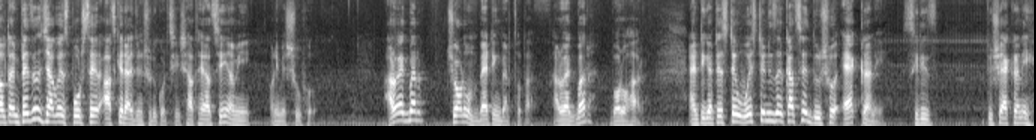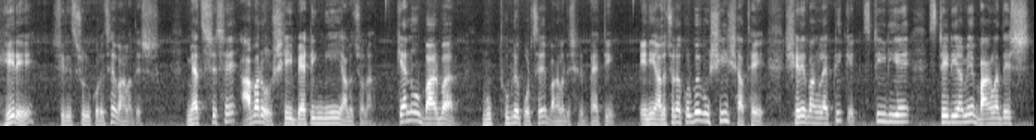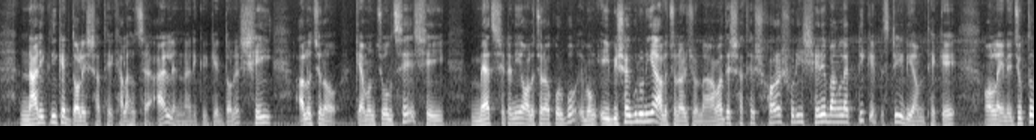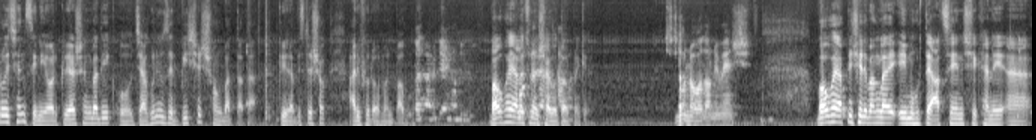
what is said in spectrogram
All time presence জাগো স্পোর্টসের আজকের আয়োজন শুরু করছি। সাথে আছি আমি অনিমেষ শুভ। আরও একবার চরম ব্যাটিং ব্যর্থতা, আরও একবার বড় হার। অ্যান্টিগা টেস্টে ওয়েস্ট ইন্ডিজের কাছে দুশো এক রানে সিরিজ, দুশো এক রানে হেরে সিরিজ শুরু করেছে বাংলাদেশ। ম্যাচ শেষে আবারও সেই ব্যাটিং নিয়েই আলোচনা। কেন বারবার মুখ থুবড়ে পড়ছে বাংলাদেশের ব্যাটিং? এ নিয়ে আলোচনা করব এবং সেই সাথে শেরে বাংলা ক্রিকেট স্টেডিয়ে, স্টেডিয়ামে বাংলাদেশ নারী ক্রিকেট দলের সাথে খেলা হচ্ছে আয়ারল্যান্ড নারী ক্রিকেট দলের। সেই আলোচনাও কেমন চলছে সেই ম্যাচ সেটা নিয়ে আলোচনা করব এবং এই বিষয়গুলো নিয়ে আলোচনার জন্য আমাদের সাথে সরাসরি শেরে বাংলা ক্রিকেট স্টেডিয়াম থেকে অনলাইনে যুক্ত রয়েছেন সিনিয়র ক্রীড়া সাংবাদিক ও জাগো নিউজের বিশেষ সংবাদদাতা ক্রীড়া বিশ্লেষক আরিফুর রহমান বাবু। বাবু ভাই আলোচনায় স্বাগত আপনাকে। ধন্যবাদ অনিমেষ। বাবু ভাই আপনি শেরে বাংলায় এই মুহূর্তে আছেন সেখানে আহ,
